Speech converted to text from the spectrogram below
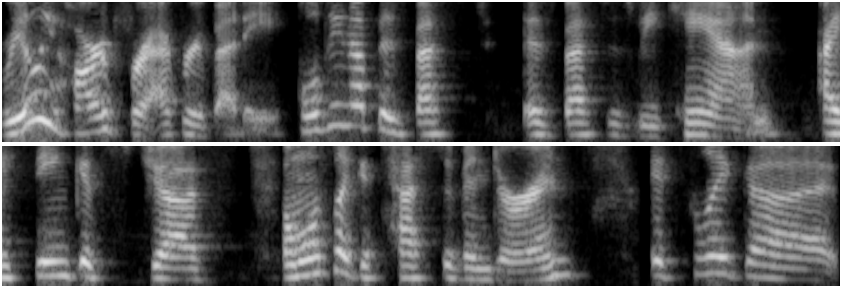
really hard for everybody. Holding up as best as best as we can i think it's just almost like a test of endurance. It's like a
